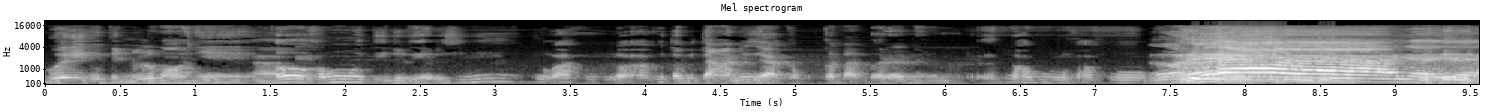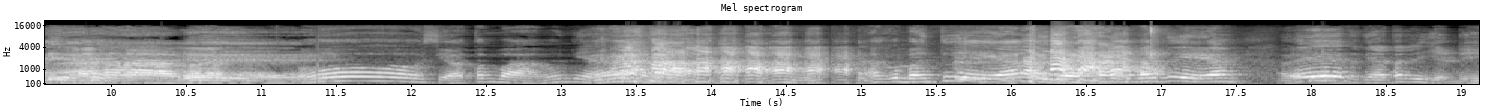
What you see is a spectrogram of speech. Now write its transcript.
Gue ikutin dulu maunya. Oke. Oh, kamu mau tidur ya di sini. Peluk aku, peluk aku. Tapi tangannya nggak ke ketak badan ya. Eh, peluk aku, peluk aku. Oh, Ya, ya, ya, ya. Ah, Iya. Oh, si Otom bangun ya. aku bantu ya gitu. aku bantu ya yang. Eh, ternyata dia jadi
